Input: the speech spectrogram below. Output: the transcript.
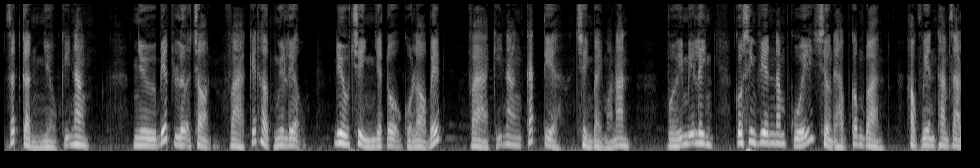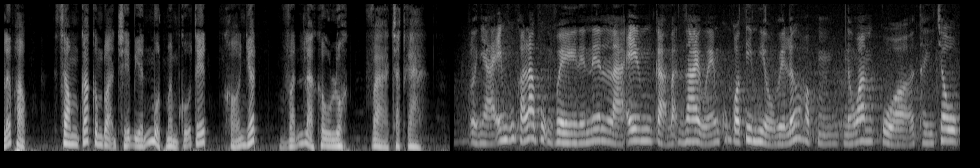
rất cần nhiều kỹ năng, như biết lựa chọn và kết hợp nguyên liệu, điều chỉnh nhiệt độ của lò bếp và kỹ năng cắt tỉa, trình bày món ăn. Với Mỹ Linh, cô sinh viên năm cuối trường Đại học Công đoàn, học viên tham gia lớp học, trong các công đoạn chế biến một mâm cỗ Tết, khó nhất vẫn là khâu luộc và chặt gà. Ở nhà em cũng khá là vụng về thế nên là em cả bạn trai của em cũng có tìm hiểu về lớp học nấu ăn của thầy Châu.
